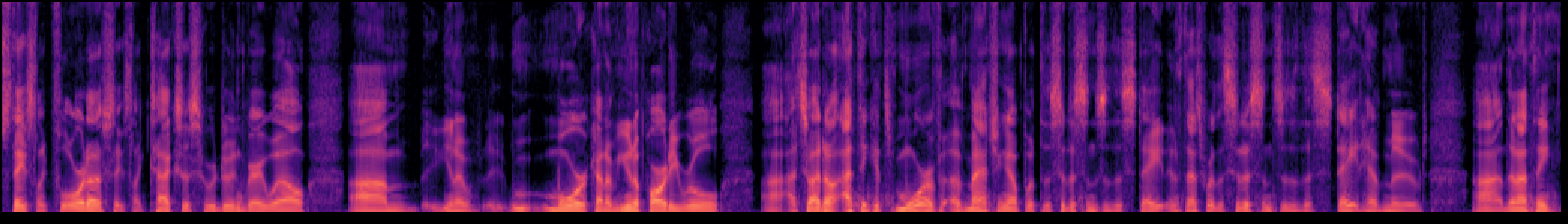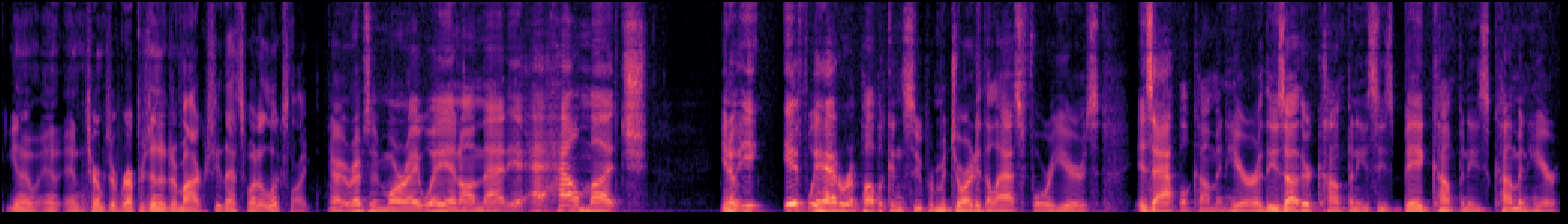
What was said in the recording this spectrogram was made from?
states like Florida, states like Texas, who are doing very well. Um, you know, more kind of uniparty rule. Uh, so I don't. I think it's more of, of, matching up with the citizens of the state. And if that's where the citizens of the state have moved, uh, then I think you know, in, in, terms of representative democracy, that's what it looks like. All right, Representative Morey, weigh in on that. How much? You know, if we had a Republican supermajority the last four years, is Apple coming here? Are these other companies, these big companies coming here?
